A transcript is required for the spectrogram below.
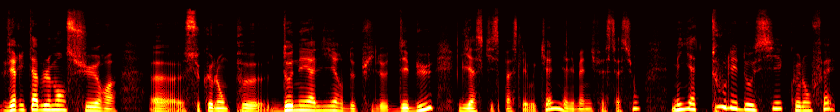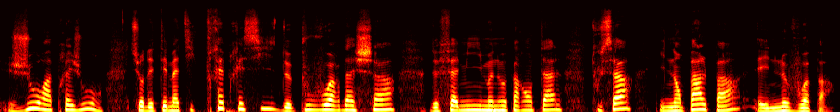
véritablement sur euh, ce que l'on peut donner à lire depuis le début, il y a ce qui se passe les week-ends, il y a les manifestations, mais il y a tous les dossiers que l'on fait jour après jour sur des thématiques très précises de pouvoir d'achat, de famille monoparentale, tout ça, ils n'en parlent pas et ils ne le voient pas.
